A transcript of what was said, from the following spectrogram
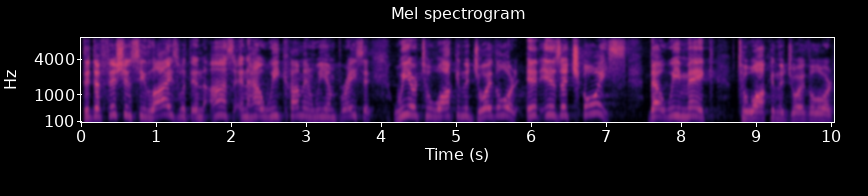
The deficiency lies within us and how we come and we embrace it. We are to walk in the joy of the Lord. It is a choice that we make to walk in the joy of the Lord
